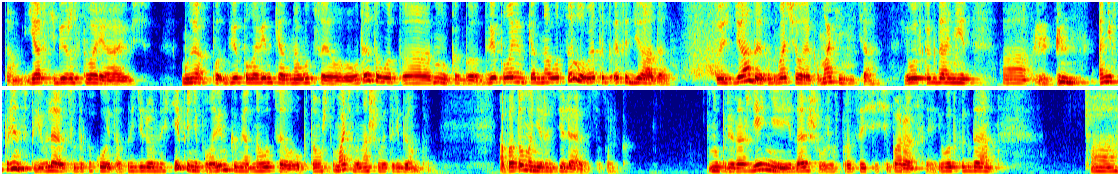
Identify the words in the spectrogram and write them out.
там, я в тебе растворяюсь, мы две половинки одного целого. Вот это вот, э, ну, как бы две половинки одного целого, это, это диада. То есть диада – это два человека, мать и дитя. И вот когда они, они в принципе являются до какой-то определенной степени половинками одного целого, потому что мать вынашивает ребенка а потом они разделяются только. Ну, при рождении и дальше уже в процессе сепарации. И вот когда а,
